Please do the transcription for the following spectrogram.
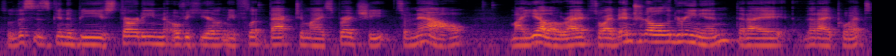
so this is going to be starting over here. Let me flip back to my spreadsheet. So now my yellow, right? So I've entered all the green in that I that I put.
